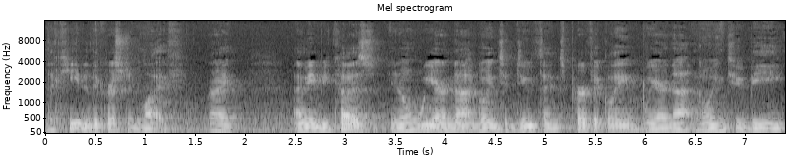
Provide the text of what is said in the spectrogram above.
the key to the Christian life, right? I mean, because you know we are not going to do things perfectly. We are not going to be,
